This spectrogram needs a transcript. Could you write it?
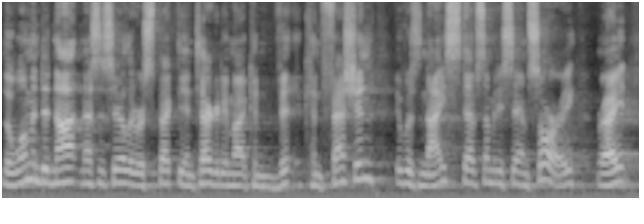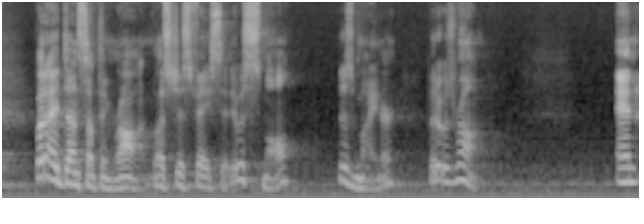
The woman did not necessarily respect the integrity of my conv- confession. It was nice to have somebody say, I'm sorry, right? But I had done something wrong. Let's just face it. It was small, it was minor, but it was wrong. And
